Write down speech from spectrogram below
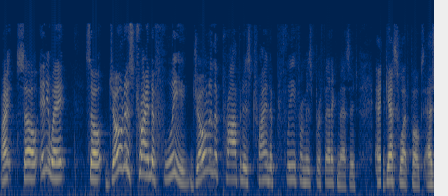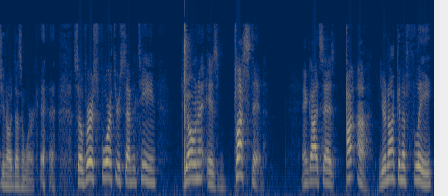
All right? So, anyway, so Jonah's trying to flee. Jonah the prophet is trying to flee from his prophetic message. And guess what, folks? As you know, it doesn't work. so verse 4 through 17, Jonah is busted. And God says, uh-uh, you're not going to flee.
